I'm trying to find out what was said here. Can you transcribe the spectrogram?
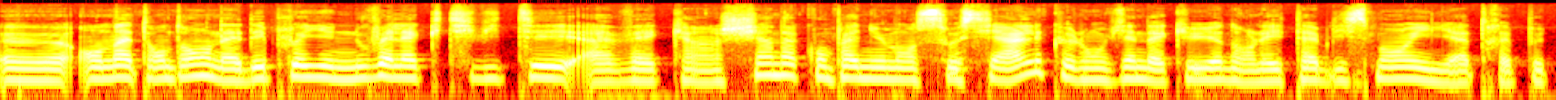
en attendant, on a déployé une nouvelle activité avec un chien d'accompagnement social que l'on vient d'accueillir dans l'établissement il y a très peu de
